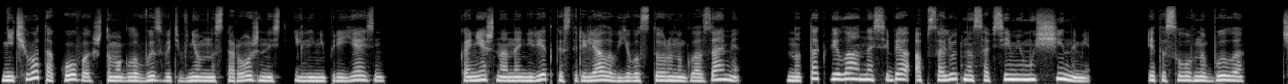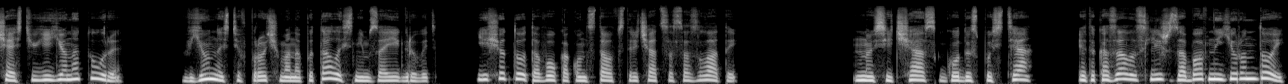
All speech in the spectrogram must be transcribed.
Ничего такого, что могло вызвать в нем настороженность или неприязнь. Конечно, она нередко стреляла в его сторону глазами, но так вела она себя абсолютно со всеми мужчинами. Это словно было частью ее натуры. В юности, впрочем, она пыталась с ним заигрывать, еще до того, как он стал встречаться со Златой. Но сейчас, годы спустя, это казалось лишь забавной ерундой,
